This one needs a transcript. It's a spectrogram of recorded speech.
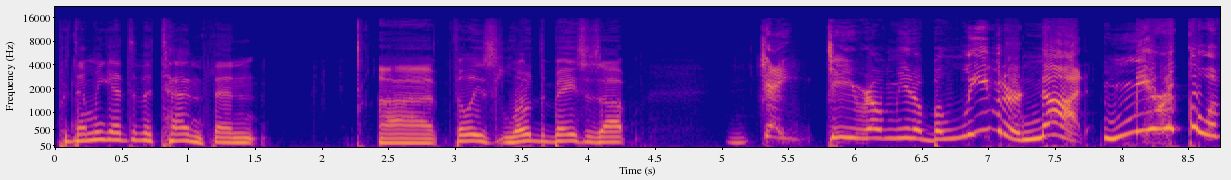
But then we get to the tenth, and uh, Phillies load the bases up. JT Realmuto, believe it or not, miracle of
